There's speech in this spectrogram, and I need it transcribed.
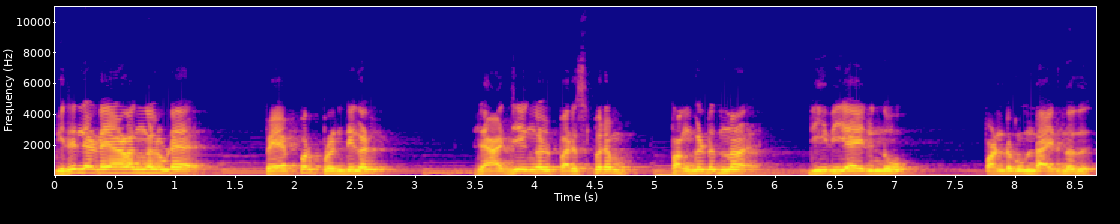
വിരലടയാളങ്ങളുടെ പേപ്പർ പ്രിന്റുകൾ രാജ്യങ്ങൾ പരസ്പരം പങ്കിടുന്ന രീതിയായിരുന്നു പണ്ടുണ്ടായിരുന്നത്.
